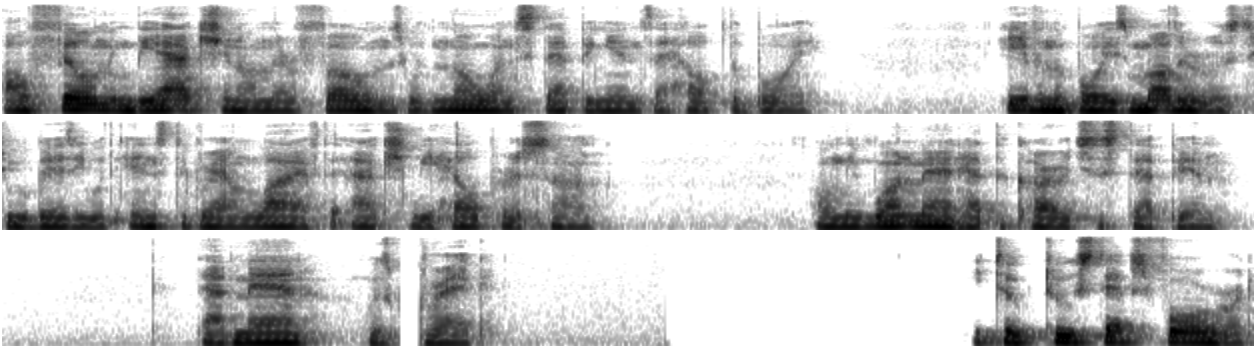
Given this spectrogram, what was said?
all filming the action on their phones with no one stepping in to help the boy. Even the boy's mother was too busy with Instagram Live to actually help her son. Only one man had the courage to step in. That man was Greg. He took two steps forward,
